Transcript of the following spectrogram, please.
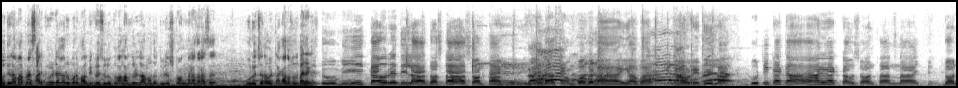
ওই দিন আমার প্রায় চার কোটি টাকার উপরে মাল বিক্রি হয়েছিল। তো আলহামদুলিল্লাহ আমাদের দুইটা স্ট্রং ম্যানেজার আছে। ভুল না, ওই টাকা দশ হাজার বাইরে গেছে। তুমি কাউরে দিলা দশটা সন্তান, জায়গা সম্পদ নাই আবার। কাউরে দিলা কোটি টাকা একটাও সন্তান নাই। ধন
